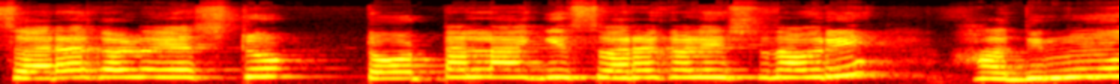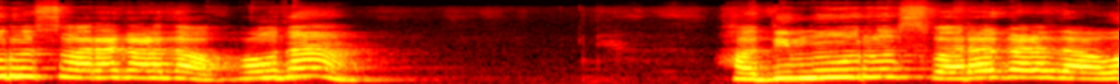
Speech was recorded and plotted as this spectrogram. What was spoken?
ಸ್ವರಗಳು ಎಷ್ಟು? ಟೋಟಲ್ ಆಗಿ ಸ್ವರಗಳು ಎಷ್ಟು ಅದಾವ್ರಿ ಹದಿಮೂರು ಸ್ವರಗಳದಾವ, ಹೌದಾ? ಹದಿಮೂರು ಸ್ವರಗಳದಾವ,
